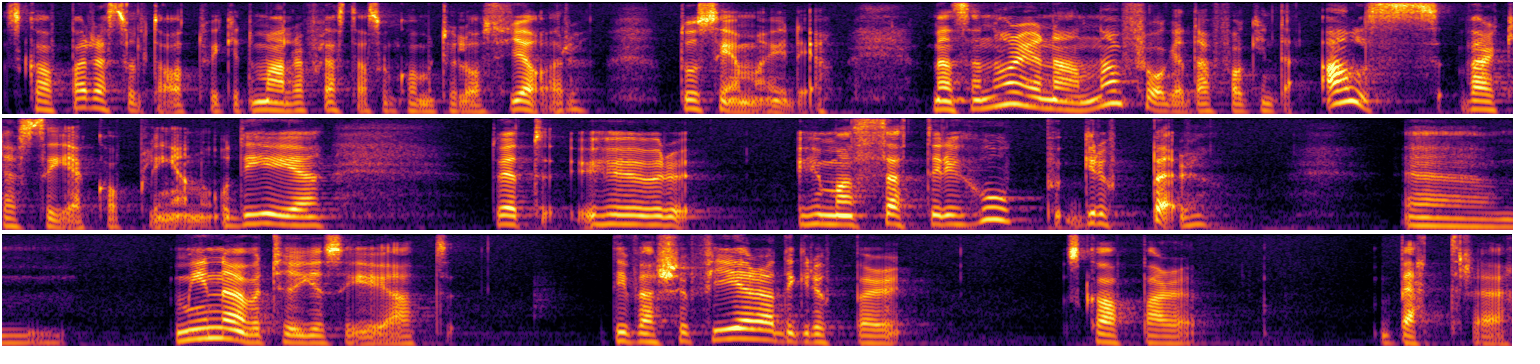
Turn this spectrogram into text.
skapa resultat, vilket de allra flesta som kommer till oss gör, då ser man ju det. Men sen har jag en annan fråga där folk inte alls verkar se kopplingen. Och det är du vet, hur, hur man sätter ihop grupper. Um, min övertygelse är att diversifierade grupper skapar bättre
